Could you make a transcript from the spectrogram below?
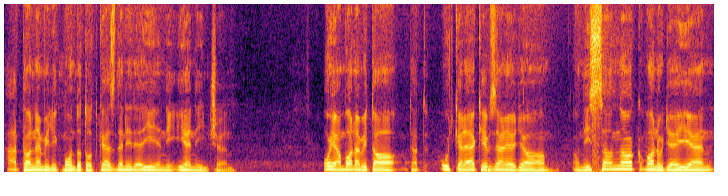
háttal nem illik mondatot kezdeni, de ilyen, ilyen nincsen. Olyan van, amit a, tehát úgy kell elképzelni, hogy a, a Nissannak van ugye ilyen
